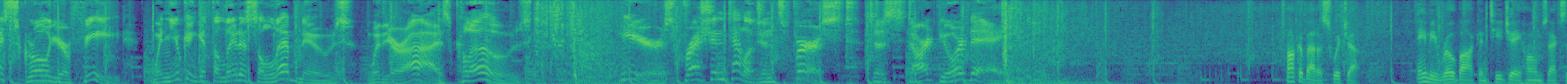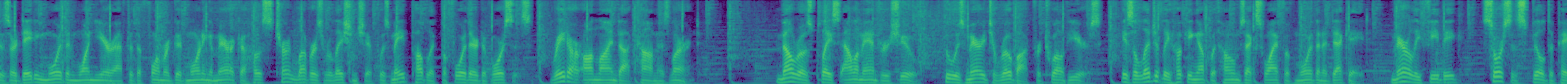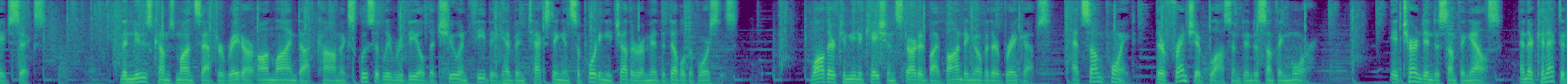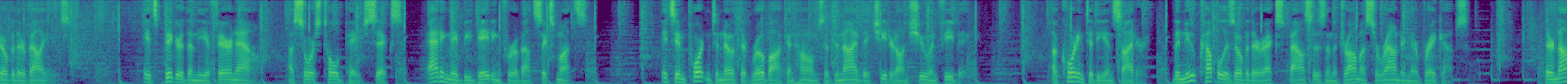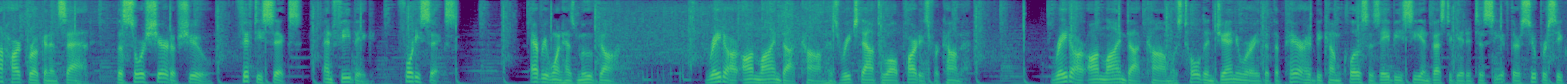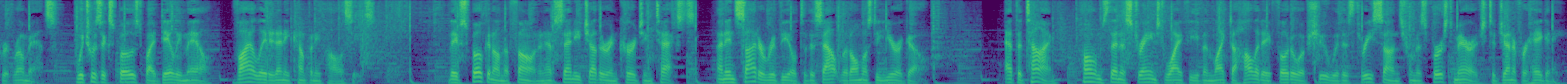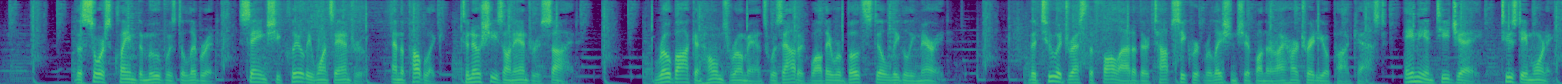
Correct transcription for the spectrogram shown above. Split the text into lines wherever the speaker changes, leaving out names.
Why scroll your feed when you can get the latest celeb news with your eyes closed? Here's fresh intelligence first to start your day.
Talk about a switch up. Amy Robach and TJ Holmes' exes are dating more than one year after the former Good Morning America host turned lover's relationship was made public before their divorces, RadarOnline.com has learned. Melrose Place alum Andrew Shue, who was married to Robach for 12 years, is allegedly hooking up with Holmes' ex-wife of more than a decade, Marilee Fiebig, sources spilled to page 6. The news comes months after RadarOnline.com exclusively revealed that Shue and Fiebig had been texting and supporting each other amid the double divorces. While their communication started by bonding over their breakups, at some point, their friendship blossomed into something more. It turned into something else, and they're connected over their values. It's bigger than the affair now, a source told Page 6, adding they'd be dating for about six months. It's important to note that Robach and Holmes have denied they cheated on Shue and Fiebig. According to The Insider, the new couple is over their ex spouses and the drama surrounding their breakups. They're not heartbroken and sad, the source shared of Shue, 56, and Fiebig, 46. Everyone has moved on. RadarOnline.com has reached out to all parties for comment. RadarOnline.com was told in January that the pair had become close as ABC investigated to see if their super secret romance, which was exposed by Daily Mail, violated any company policies. They've spoken on the phone and have sent each other encouraging texts, an insider revealed to this outlet almost a year ago. At the time, Holmes' then estranged wife even liked a holiday photo of Shue with his three sons from his first marriage to Jennifer Hageney. The source claimed the move was deliberate, saying she clearly wants Andrew, and the public, to know she's on Andrew's side. Robach and Holmes' romance was outed while they were both still legally married. The two addressed the fallout of their top secret relationship on their iHeartRadio podcast, Amy and TJ, Tuesday morning.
